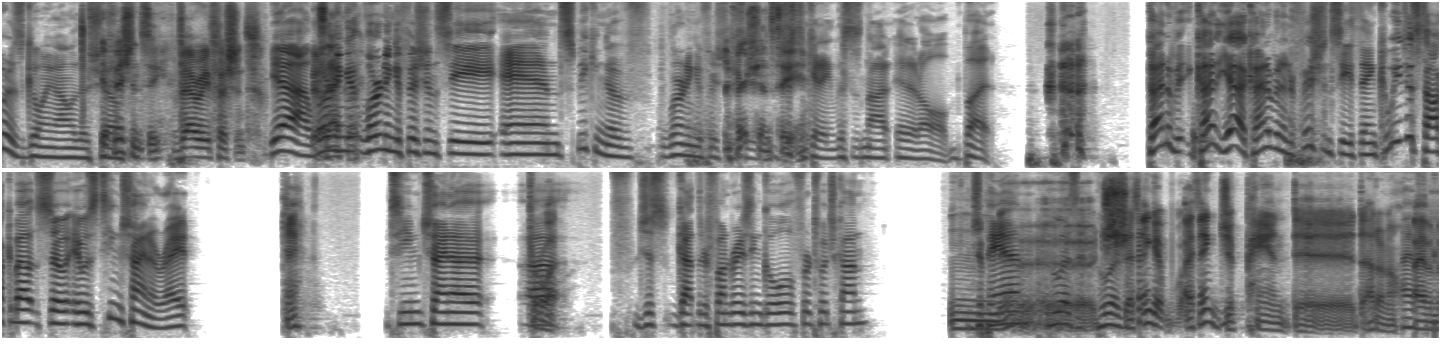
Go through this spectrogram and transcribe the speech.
What is going on with this show? Efficiency. very efficient Yeah, learning Exactly. learning efficiency. And speaking of learning efficiency, Efficiency. Just kidding. This is not it at all. But kind of, kind of, yeah, kind of an efficiency thing. Can we just talk about? So it was Team China, right? Okay. Team China. For uh, what? f- Just got their fundraising goal for BlizzCon. Japan? Who is it? Who is I it? think it. I think Japan did. I don't know. I have I haven't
